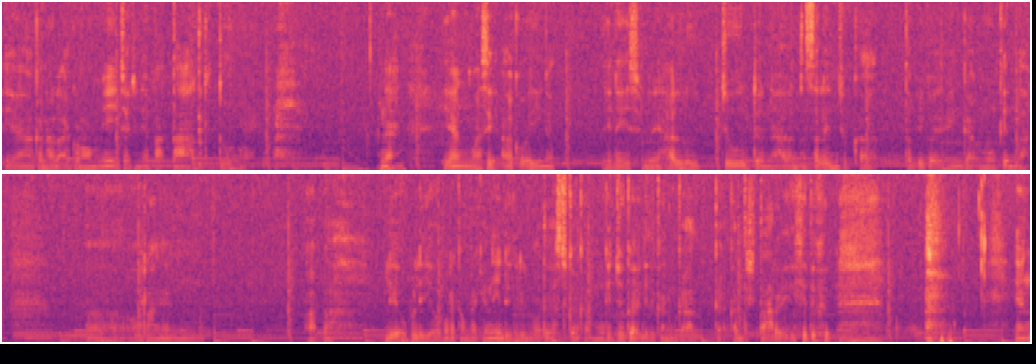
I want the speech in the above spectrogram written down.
ya kendala ekonomi jadinya batal gitu. Nah yang masih aku ingat ini sebenarnya hal lucu dan hal ngeselin juga. Tapi kayaknya nggak mungkin lah uh, orang yang apa beliau-beliau mereka-mereka ini dengerin podcast juga gak mungkin juga gitu kan gak, gak akan tertarik gitu yang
